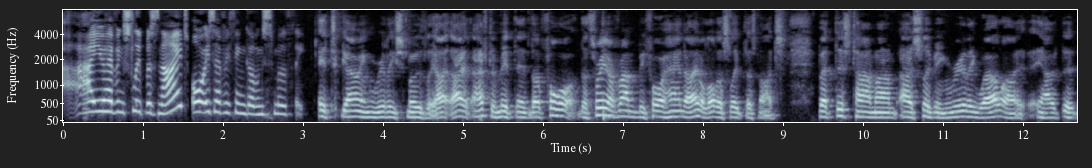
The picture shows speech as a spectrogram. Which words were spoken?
are you having sleepless night, or is everything going smoothly? It's going really smoothly. I, I have to admit that the four, the three I've run beforehand, I had a lot of sleepless nights, but this time um, I'm sleeping really well. I, you know,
